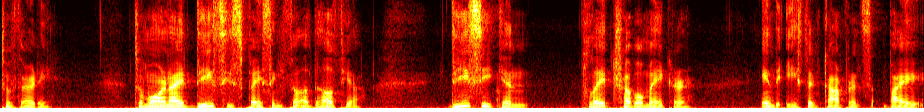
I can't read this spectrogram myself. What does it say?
2:30. Tomorrow night, DC's facing Philadelphia. DC can play troublemaker in the Eastern Conference by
